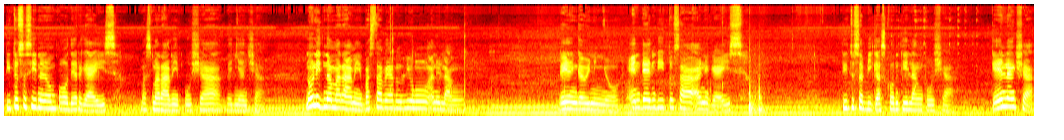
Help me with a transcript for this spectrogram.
Dito sa cinnamon powder guys, mas marami po siya, ganyan siya. No need na marami, basta meron yung ano lang, ganyan gawin ninyo. And then dito sa ano guys, dito sa bigas, konti lang po siya. Ganyan lang siya.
